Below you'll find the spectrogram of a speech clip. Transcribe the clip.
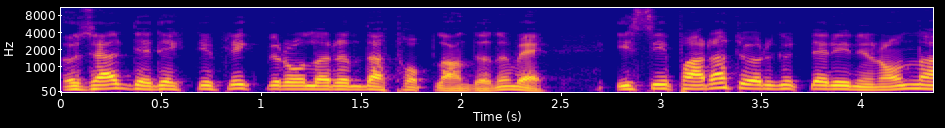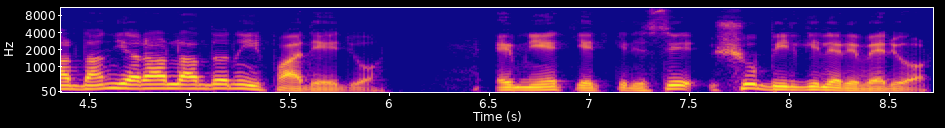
özel dedektiflik bürolarında toplandığını ve istihbarat örgütlerinin onlardan yararlandığını ifade ediyor. Emniyet yetkilisi şu bilgileri veriyor.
